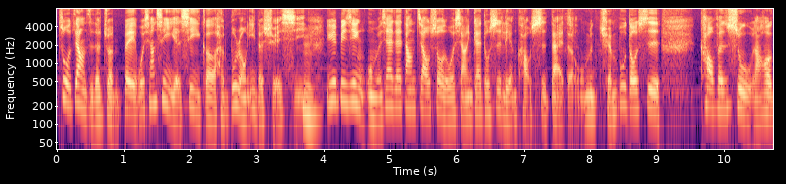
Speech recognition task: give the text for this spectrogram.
做这样子的准备，我相信也是一个很不容易的学习。嗯，因为毕竟我们现在在当教授的，我想应该都是联考世代的，我们全部都是靠分数，然后。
